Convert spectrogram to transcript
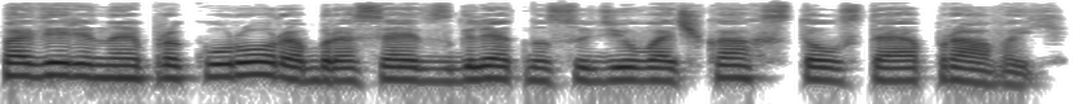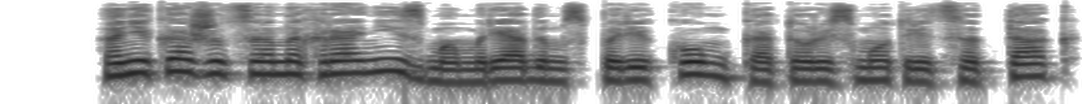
Поверенная прокурора бросает взгляд на судью в очках с толстой оправой. Они кажутся анахронизмом рядом с париком, который смотрится так,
